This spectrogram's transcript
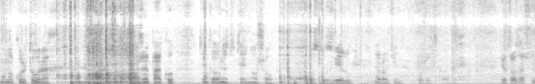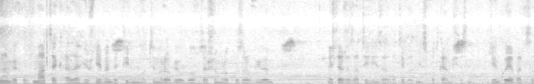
monokulturach rzepaku, tylko one tutaj noszą po prostu z wielu rodzin pożytkowych. Jutro zaczynam wychów matek, ale już nie będę filmu o tym robił, bo w zeszłym roku zrobiłem. Myślę, że za tydzień, za dwa tygodnie spotkamy się znowu. Dziękuję bardzo.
